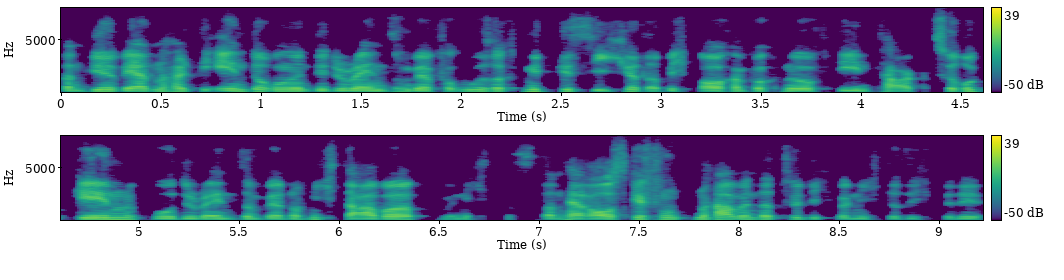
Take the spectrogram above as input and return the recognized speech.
dann wir werden halt die Änderungen, die die Ransomware verursacht, mitgesichert, aber ich brauche einfach nur auf den Tag zurückgehen, wo die Ransomware noch nicht da war, wenn ich das dann herausgefunden habe natürlich, weil nicht, dass ich für die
